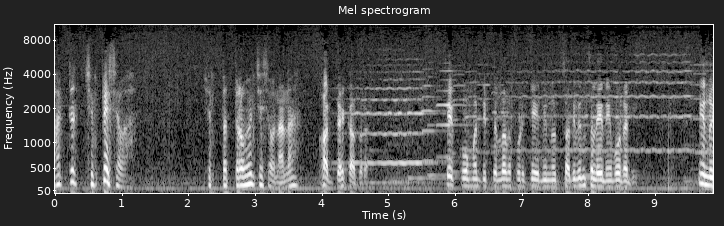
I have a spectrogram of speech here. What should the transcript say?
ఆర్డర్ చెప్పేశావా ఎంత ద్రోహం చేసావు నాన్న. అంతేకాదురా ఎక్కువ మంది పిల్లల కొడుకే నిన్ను చదివించలేనేమోనని నిన్ను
